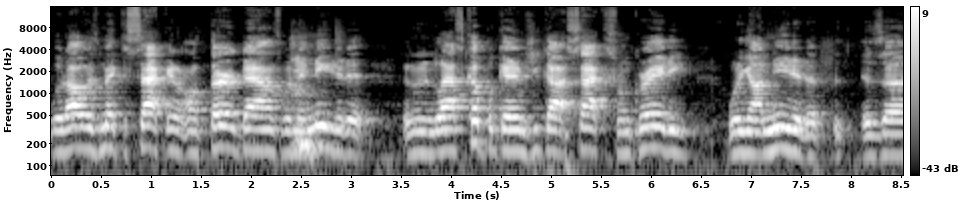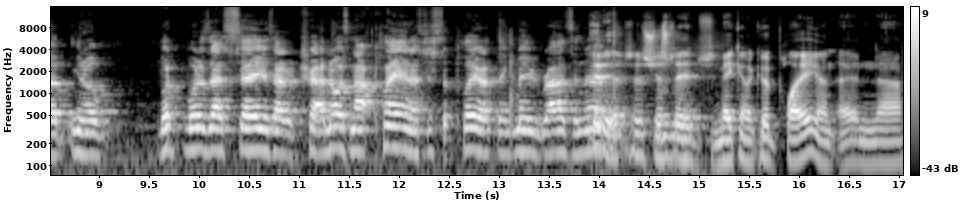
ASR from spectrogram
would always make the sack in- on third downs when they needed it. And in the last couple games, you got sacks from Grady when y'all needed it. Is uh, you know, what what does that say? Is that a tra- I know it's not playing. That's just a player. I think maybe rising up. It is, it's just, it's making a good play and, and, uh,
